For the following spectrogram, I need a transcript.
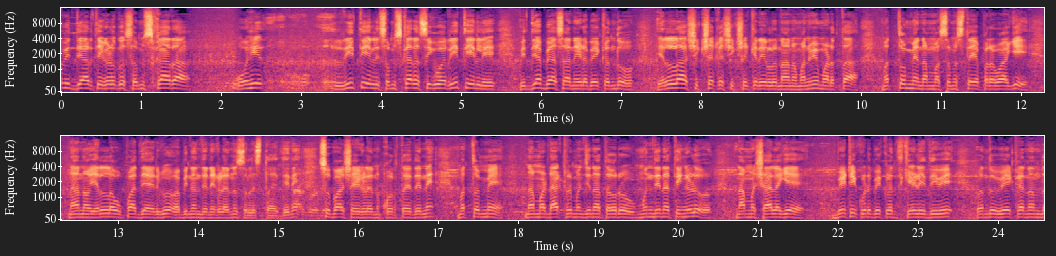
ವಿದ್ಯಾರ್ಥಿಗಳಿಗೂ ಸಂಸ್ಕಾರ ವಹಿ ರೀತಿಯಲ್ಲಿ ಸಂಸ್ಕಾರ ಸಿಗುವ ರೀತಿಯಲ್ಲಿ ವಿದ್ಯಾಭ್ಯಾಸ ನೀಡಬೇಕೆಂದು ಎಲ್ಲ ಶಿಕ್ಷಕ ಶಿಕ್ಷಕಿಯರಲ್ಲೂ ನಾನು ಮನವಿ ಮಾಡುತ್ತಾ ಮತ್ತೊಮ್ಮೆ ನಮ್ಮ ಸಂಸ್ಥೆಯ ಪರವಾಗಿ ನಾನು ಎಲ್ಲ ಉಪಾಧ್ಯಾಯರಿಗೂ ಅಭಿನಂದನೆಗಳನ್ನು ಸಲ್ಲಿಸ್ತಾ ಇದ್ದೀನಿ. ಶುಭಾಶಯಗಳನ್ನು ಕೋರ್ತಾ ಇದ್ದೇನೆ. ಮತ್ತೊಮ್ಮೆ ನಮ್ಮ ಡಾಕ್ಟರ್ ಮಂಜುನಾಥ್ ಅವರು ಮುಂದಿನ ತಿಂಗಳು ನಮ್ಮ ಶಾಲೆಗೆ ಭೇಟಿ ಕೊಡಬೇಕು ಅಂತ ಕೇಳಿದ್ದೀವಿ. ಒಂದು ವಿವೇಕಾನಂದ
